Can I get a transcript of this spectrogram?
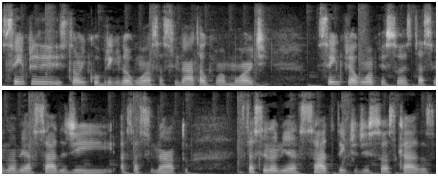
Sempre estão encobrindo algum assassinato, alguma morte. Sempre alguma pessoa está sendo ameaçada de assassinato, está sendo ameaçada dentro de suas casas.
